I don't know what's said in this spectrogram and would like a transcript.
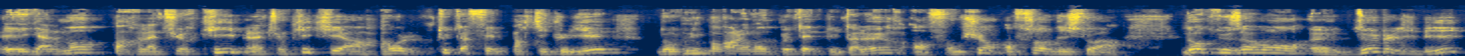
et également par la Turquie, la Turquie qui a un rôle tout à fait particulier, dont nous parlerons peut-être tout à l'heure en fonction, en fonction de l'histoire. Donc nous avons deux Libyes,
